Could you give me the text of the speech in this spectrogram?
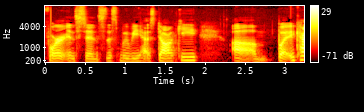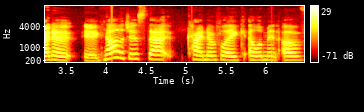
for instance, this movie has Donkey, um, but it kind of acknowledges that kind of like element of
